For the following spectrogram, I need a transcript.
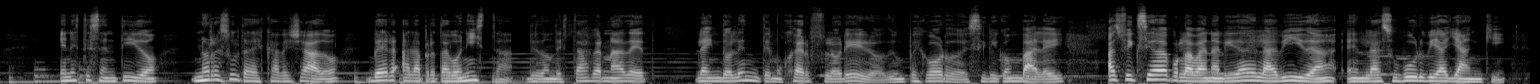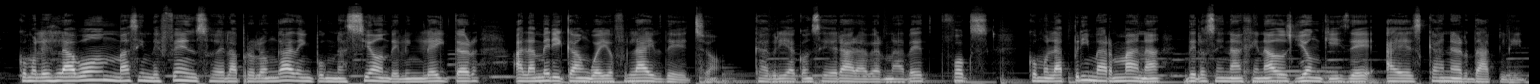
En este sentido, no resulta descabellado ver a la protagonista de Donde estás Bernadette, la indolente mujer florero de un pez gordo de Silicon Valley, asfixiada por la banalidad de la vida en la suburbia yankee, como el eslabón más indefenso de la prolongada impugnación de Linklater al American Way of Life, de hecho. Cabría considerar a Bernadette Fox como la prima hermana de los enajenados yonkis de Aescanner Dudley.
